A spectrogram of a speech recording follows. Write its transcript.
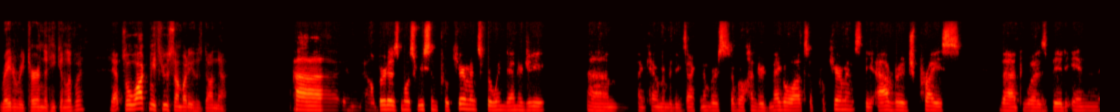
rate of return that he can live with. Yep. So walk me through somebody who's done that. Uh, in Alberta's most recent procurements for wind energy, um, I can't remember the exact numbers, several hundred megawatts of procurements. The average price that was bid in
